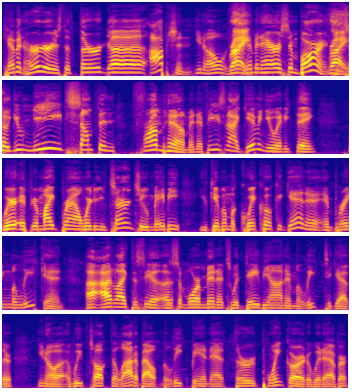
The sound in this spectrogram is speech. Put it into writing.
Kevin Huerter is the third uh, option, you know, right. him and Harrison Barnes. Right. And so you need something from him. And if he's not giving you anything – where if you're Mike Brown, where do you turn to? Maybe you give him a quick hook again and, and bring Malik in. I, would like to see a, a, some more minutes with Davion and Malik together. You know, uh, we've talked a lot about Malik being that third point guard or whatever,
